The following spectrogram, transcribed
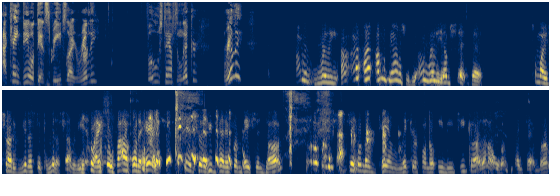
I can't deal with that speech. Like really? Food stamps and liquor? Really? I'm really, I, I, I, I'm gonna be honest with you. I'm really upset that somebody tried to get us to commit a felony, like live on the air. I can't tell you that information, dog. Nobody should on no damn liquor on no EBT card. That don't work like that, bro.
